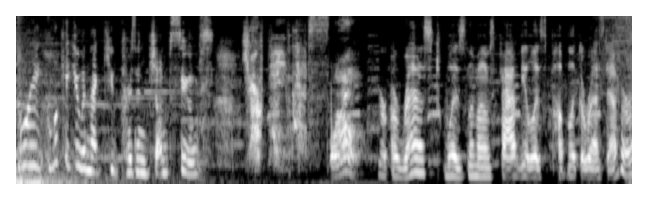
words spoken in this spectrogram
Dory, look at you in that cute prison jumpsuit. You're famous. Why? Your arrest was the most fabulous public arrest ever.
